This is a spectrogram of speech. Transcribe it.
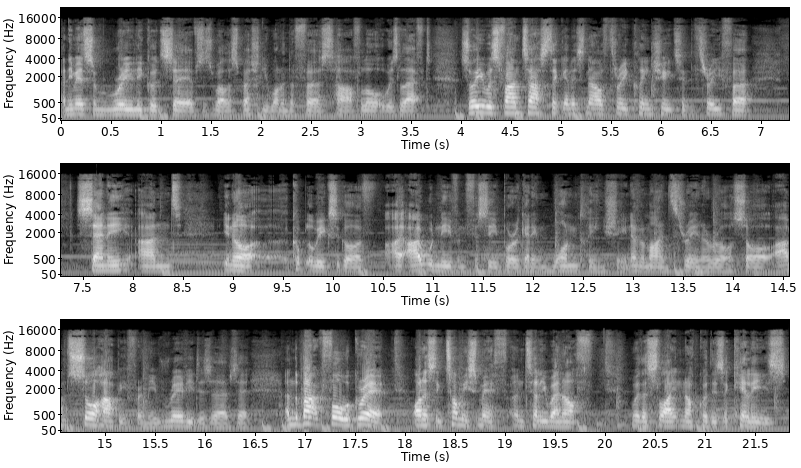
and he made some really good saves as well, especially one in the first half. Low was left, so he was fantastic. And it's now three clean sheets in three for Seny, and you know a couple of weeks ago, I, I wouldn't even foresee Boro getting one clean sheet, never mind three in a row. So I'm so happy for him. He really deserves it. And the back four were great. Honestly, Tommy Smith, until he went off with a slight knock with his Achilles,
